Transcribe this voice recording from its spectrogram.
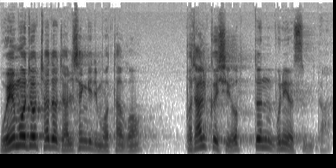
외모조차도 잘생기지 못하고 보잘 것이 없던 분이었습니다.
